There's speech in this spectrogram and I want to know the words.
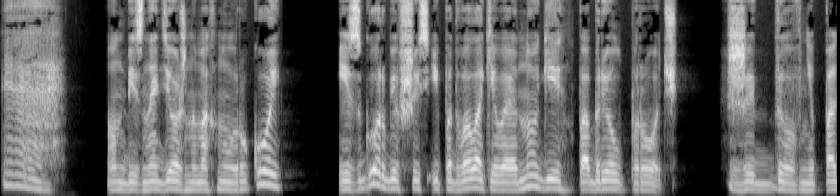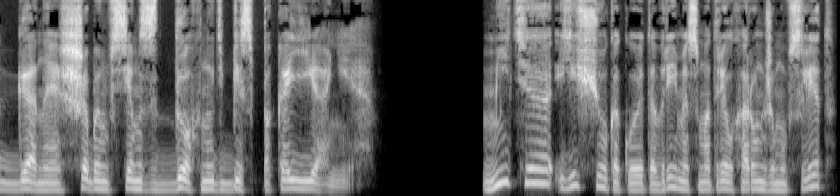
Эх, он безнадежно махнул рукой и, сгорбившись и подволакивая ноги, побрел прочь, Жидовня поганая, чтоб им всем сдохнуть без покаяния. Митя еще какое-то время смотрел Харунжему вслед,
